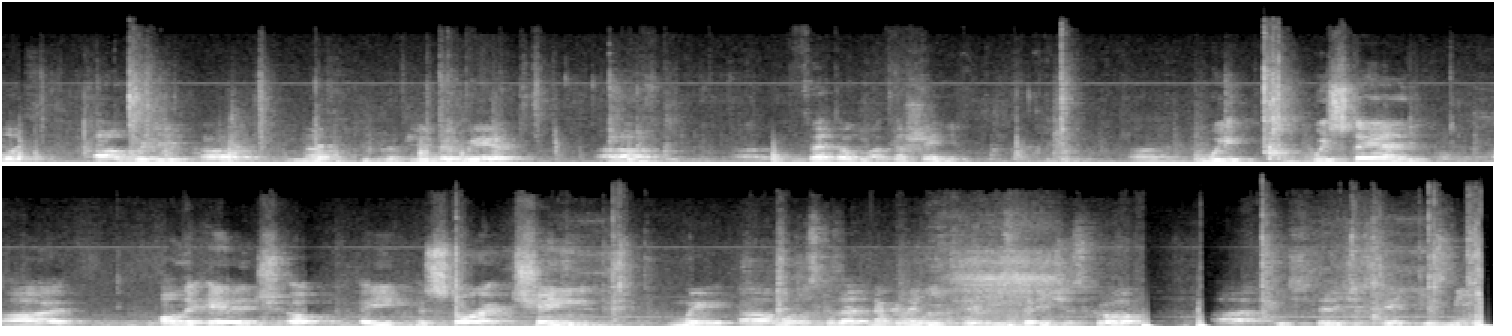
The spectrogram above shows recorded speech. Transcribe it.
область а, были а, на, на передовые а, а, в этом отношении. А, we, we stand uh, on the edge of a historic change. Мы, а, можно сказать, на границе исторического, а, исторической изменения.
